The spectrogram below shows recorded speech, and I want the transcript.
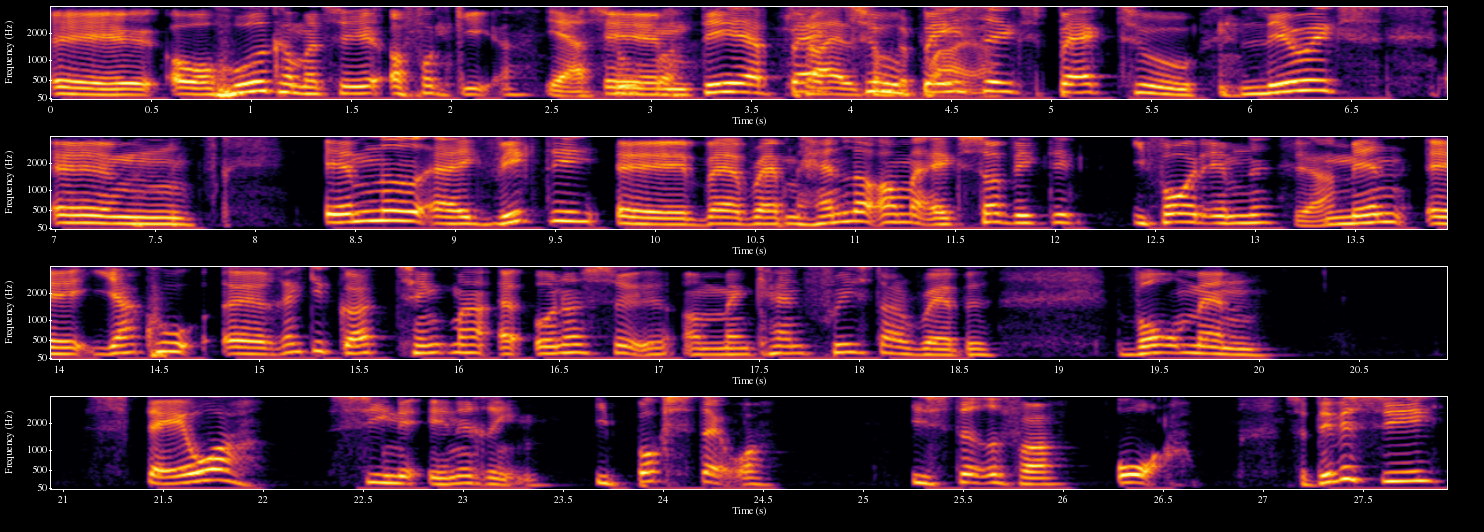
øh, overhovedet kommer til at fungere. Ja, super. Øhm, det er Så back to det basics, back to lyrics. Øhm, emnet er ikke vigtigt. Øh, hvad rappen handler om er ikke så vigtigt. I får et emne, Ja. men øh, jeg kunne øh, rigtig godt tænke mig at undersøge, om man kan freestyle-rappe, hvor man staver sine enderim i bogstaver, i stedet for ord. Så det vil sige,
